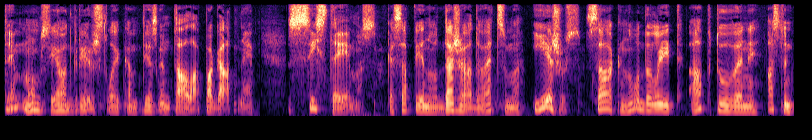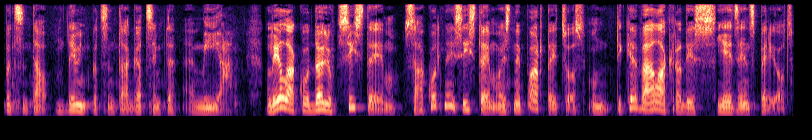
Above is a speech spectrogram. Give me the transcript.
Te mums jāatgriežas laikam diezgan tālā pagātnē. Sistēmas, kas apvieno dažāda vecuma iežus, sāka nodalīt aptuveni 18. un 19. gadsimta mijā. Lielāko daļu sistēmu, sākotnēji sistēmu, es nepārteicos, un tikai vēlāk radies jēdziens periods.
